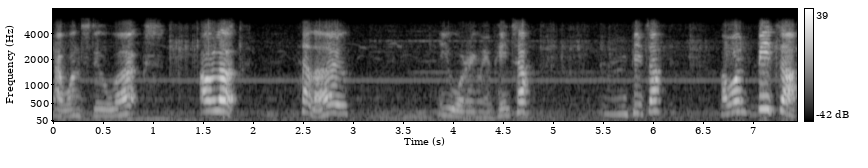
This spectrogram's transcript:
That one still works. Oh look! Hello! Are you ordering me pizza? Mm, pizza? I want pizza!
